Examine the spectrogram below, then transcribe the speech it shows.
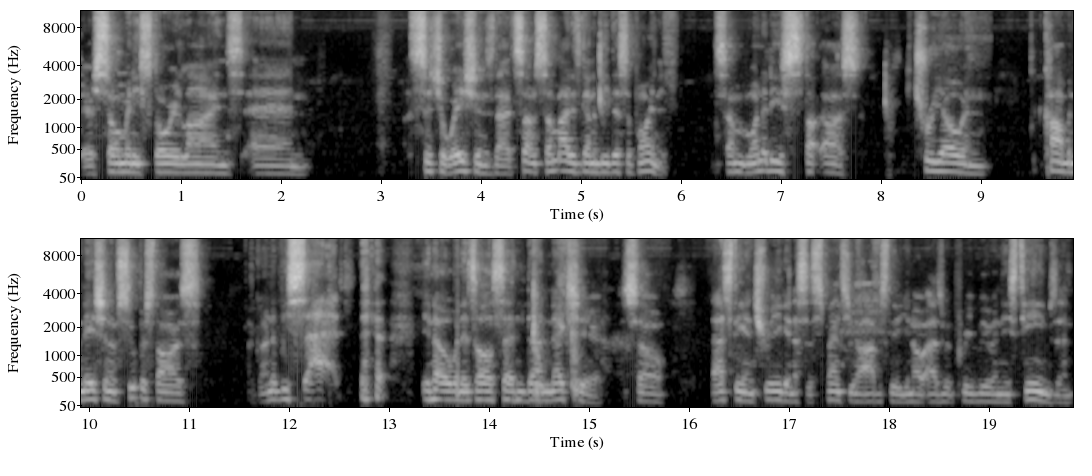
there's so many storylines and situations that some somebody's going to be disappointed. Some one of these uh, trio and combination of superstars are going to be sad, you know, when it's all said and done next year. So that's the intrigue and the suspense, you know, obviously, you know, as we're previewing these teams. And,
